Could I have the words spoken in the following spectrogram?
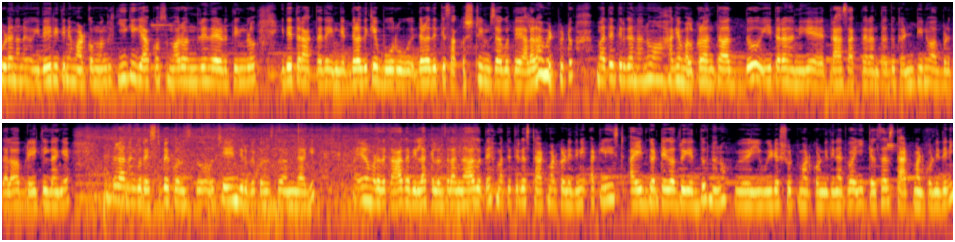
ಕೂಡ ನಾನು ಇದೇ ರೀತಿನೇ ಮಾಡ್ಕೊಂಬಂದು ಈಗೀಗ ಯಾಕೋ ಸುಮಾರು ಒಂದರಿಂದ ಎರಡು ತಿಂಗಳು ಇದೇ ಥರ ಆಗ್ತಾಯಿದೆ ಹಿಂಗೆ ಎದ್ದೇಳೋದಕ್ಕೆ ಬೋರು, ಎದ್ದೇಳೋದಕ್ಕೆ ಸಾಕಷ್ಟು ಹಿಂಸೆ ಆಗುತ್ತೆ. ಅಲಾರಾಮ್ ಇಟ್ಬಿಟ್ಟು ಮತ್ತೆ ತಿರ್ಗಾ ನಾನು ಹಾಗೆ ಮಲ್ಕೊಳ್ಳೋಂಥದ್ದು ಈ ಥರ ನನಗೆ ತ್ರಾಸ ಆಗ್ತಾರಂಥದ್ದು ಕಂಟಿನ್ಯೂ ಆಗ್ಬಿಡ್ತಲ್ಲ. ಬ್ರೇಕ್ ಇಲ್ದಂಗೆ ಒಂಥರ ನನಗೂ ರೆಸ್ಟ್ ಬೇಕು ಅನಿಸ್ತು ಚೇಂಜ್ ಇರಬೇಕು ಅನಿಸ್ತು. ಹಂಗಾಗಿ ಏನೋ ಮಾಡೋದಕ್ಕೆ ಆಗೋದಿಲ್ಲ. ಕೆಲವೊಂದು ಸಲ ಹಂಗಾಗುತ್ತೆ. ಮತ್ತೆ ತಿರ್ಗಿ ಸ್ಟಾರ್ಟ್ ಮಾಡ್ಕೊಂಡಿದ್ದೀನಿ. ಅಟ್ಲೀಸ್ಟ್ ಐದು ಗಂಟೆಗಾದರೂ ಎದ್ದು ನಾನು ಈ ವಿಡಿಯೋ ಶೂಟ್ ಮಾಡ್ಕೊಂಡಿದ್ದೀನಿ ಅಥವಾ ಈ ಕೆಲಸ ಸ್ಟಾರ್ಟ್ ಮಾಡ್ಕೊಂಡಿದ್ದೀನಿ.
